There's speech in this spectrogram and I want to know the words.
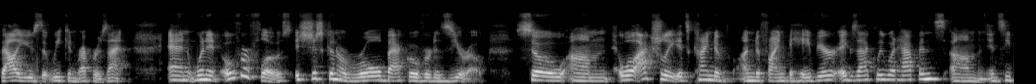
values that we can represent. And when it overflows, it's just going to roll back over to zero. So, um, well, actually, it's kind of undefined behavior, exactly what happens. Um, in C++,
